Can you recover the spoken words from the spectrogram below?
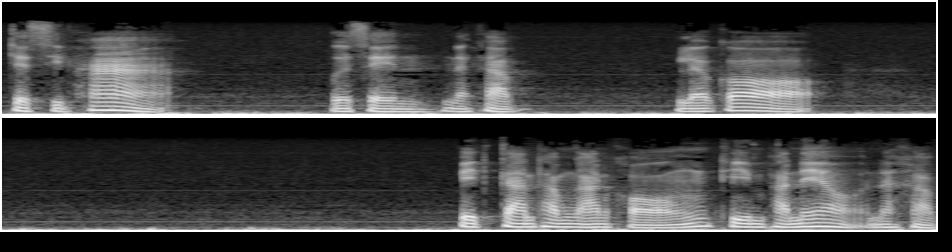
75เปอร์เซ็นต์นะครับ แล้วก็ ปิดการทำงานของทีมพาเนลนะครับ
